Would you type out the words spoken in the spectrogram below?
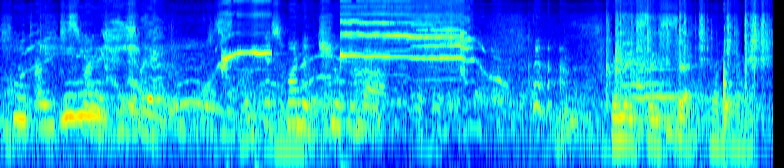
She, just to, just want to chew him up. when they say set, what do you mean?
